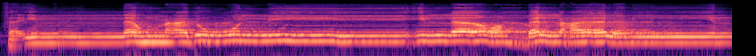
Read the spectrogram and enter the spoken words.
فإنهم عدو لي إلا رب العالمين.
